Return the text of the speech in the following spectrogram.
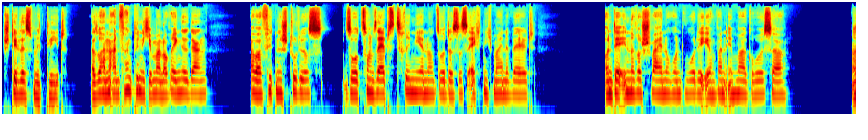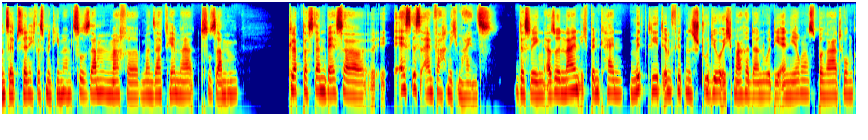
stilles Mitglied. Also am Anfang bin ich immer noch hingegangen, aber Fitnessstudios so zum Selbsttrainieren und so, das ist echt nicht meine Welt. Und der innere Schweinehund wurde irgendwann immer größer. Und selbst wenn ich das mit jemandem zusammen mache, man sagt ja immer zusammen, klappt das dann besser. Es ist einfach nicht meins. Deswegen, also nein, ich bin kein Mitglied im Fitnessstudio, ich mache da nur die Ernährungsberatung.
